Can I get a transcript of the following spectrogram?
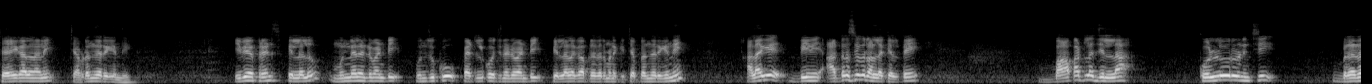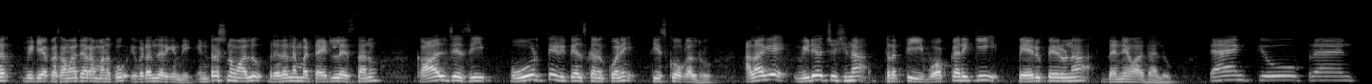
చేయగలనని చెప్పడం జరిగింది. ఇవే ఫ్రెండ్స్ పిల్లలు ముందైనటువంటి పుంజుకు పెట్టలకు వచ్చినటువంటి పిల్లలుగా బ్రదర్ మనకి చెప్పడం జరిగింది. అలాగే దీని అడ్రస్ వివరాల్లోకి వెళ్తే బాపట్ల జిల్లా కొల్లూరు నుంచి బ్రదర్ వీటి యొక్క సమాచారం మనకు ఇవ్వడం జరిగింది. ఇంట్రెస్ట్ ఉన్న వాళ్ళు బ్రదర్ నెంబర్ టైటిల్లో ఇస్తాను. కాల్ చేసి పూర్తి డీటెయిల్స్ కనుక్కొని తీసుకోగలరు. అలాగే వీడియో చూసిన ప్రతి ఒక్కరికి పేరు పేరున ధన్యవాదాలు. థ్యాంక్ యూ ఫ్రెండ్స్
